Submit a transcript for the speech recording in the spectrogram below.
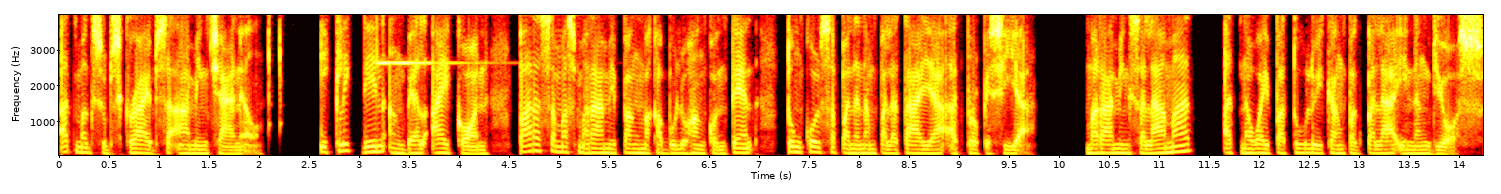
at mag-subscribe sa aming channel. I-click din ang bell icon para sa mas marami pang makabuluhang content tungkol sa pananampalataya at propesiya. Maraming salamat at naway patuloy kang pagpalain ng Diyos.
